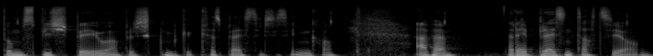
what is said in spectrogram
Dummes Beispiel, aber es ist kein besseres Sinn. Eben, Repräsentation.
